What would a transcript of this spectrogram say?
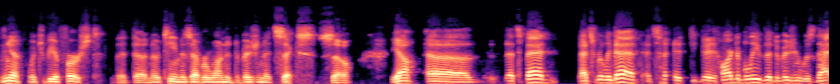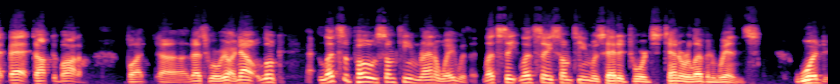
Yeah, which would be a first that uh, no team has ever won a division at six. So, yeah, uh, that's bad. That's really bad. It's it, it, hard to believe the division was that bad, top to bottom. But uh, that's where we are now. Look, let's suppose some team ran away with it. Let's say let's say some team was headed towards ten or eleven wins. Would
